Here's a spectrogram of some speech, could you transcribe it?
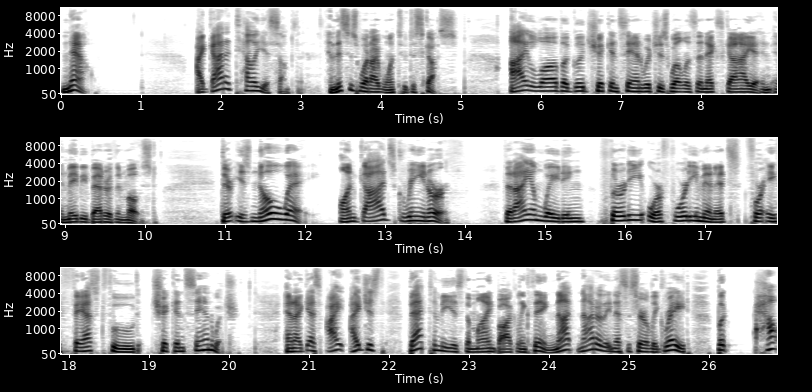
Now, I got to tell you something, and this is what I want to discuss. I love a good chicken sandwich as well as the next guy, and, and maybe better than most. There is no way on God's green earth that I am waiting 30 or 40 minutes for a fast food chicken sandwich. And I guess I, I just, that to me is the mind boggling thing. Not, not are they necessarily great, but how,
